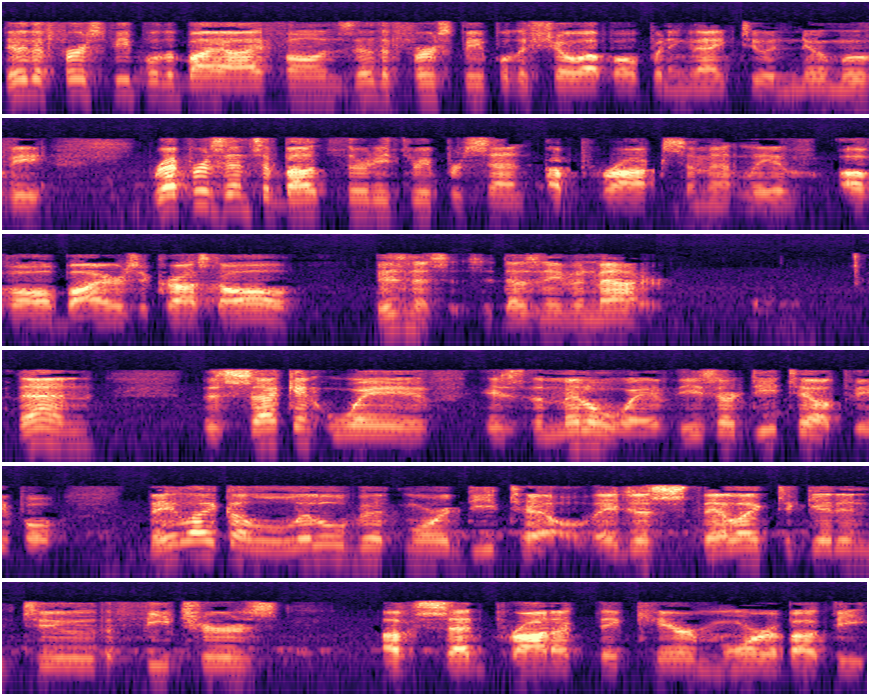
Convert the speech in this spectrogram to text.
They're the first people to buy iPhones. They're the first people to show up opening night to a new movie. Represents about 33% approximately of, of all buyers across all businesses. It doesn't even matter. Then the second wave is the middle wave. These are detailed people. They like a little bit more detail. They just they like to get into the features of said product. They care more about the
